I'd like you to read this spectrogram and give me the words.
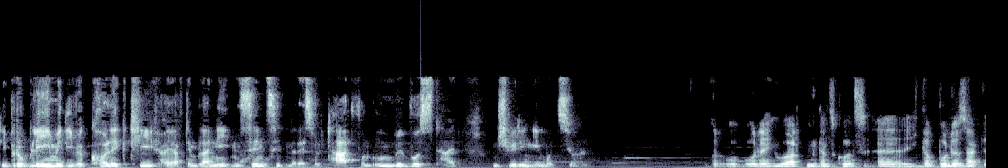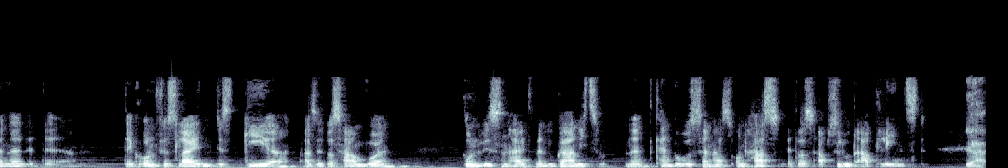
Die Probleme, die wir kollektiv auf dem Planeten sind, sind ein Resultat von Unbewusstheit und schwierigen Emotionen. Oder in Worten ganz kurz, äh, ich glaube, Buddha sagte, ne, der, der Grund fürs Leiden ist Gier, also etwas haben wollen, Unwissenheit, wenn du gar nichts, ne, kein Bewusstsein hast und Hass, etwas absolut ablehnst. Ja.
